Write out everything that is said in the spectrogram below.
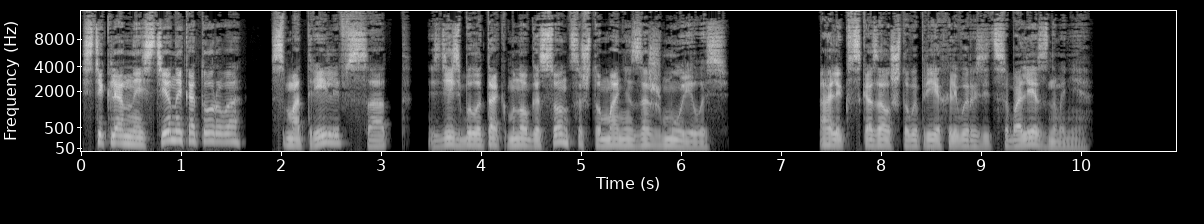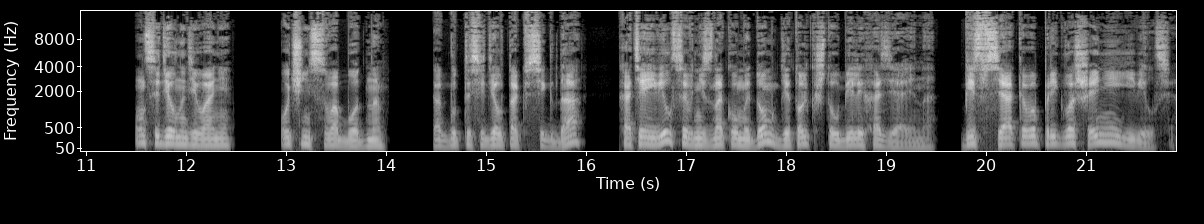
стеклянные стены которого смотрели в сад. Здесь было так много солнца, что Маня зажмурилась. Алекс сказал, что вы приехали выразить соболезнования. Он сидел на диване, очень свободно, как будто сидел так всегда, хотя явился в незнакомый дом, где только что убили хозяина без всякого приглашения явился.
